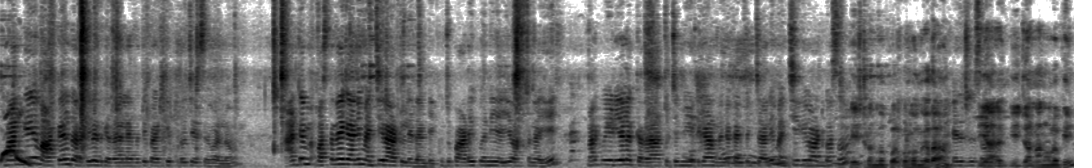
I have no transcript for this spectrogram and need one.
మనకి వాకాయలు దొరకలేదు కదా లేకపోతే పాటికి ఎప్పుడో చేసేవాళ్ళం. అంటే వస్తున్నాయి కానీ మంచిగా రావట్లేదండి. కొంచెం పాడైపోయినాయి అవి వస్తున్నాయి. మనకి వీడియోలకు కదా కొంచెం నీట్గా అందంగా కనిపించాలి. మంచిగా వాటి కోసం. టేస్ట్ పుల్ల పుల్లగా ఉంది కదా. ఈ- జొన్న అన్నంలోకి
